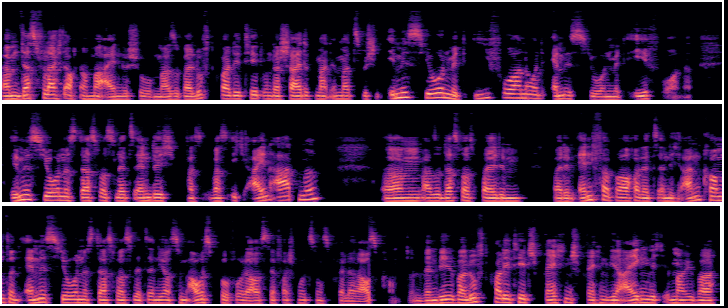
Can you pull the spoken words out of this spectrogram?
Ähm, das vielleicht auch nochmal eingeschoben. Also bei Luftqualität unterscheidet man immer zwischen Emission mit I vorne und Emission mit E vorne. Emission ist das, was letztendlich, was, was ich einatme. also das, was bei dem bei dem Endverbraucher letztendlich ankommt und Emission ist das, was letztendlich aus dem Auspuff oder aus der Verschmutzungsquelle rauskommt. Und wenn wir über Luftqualität sprechen, sprechen wir eigentlich immer über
